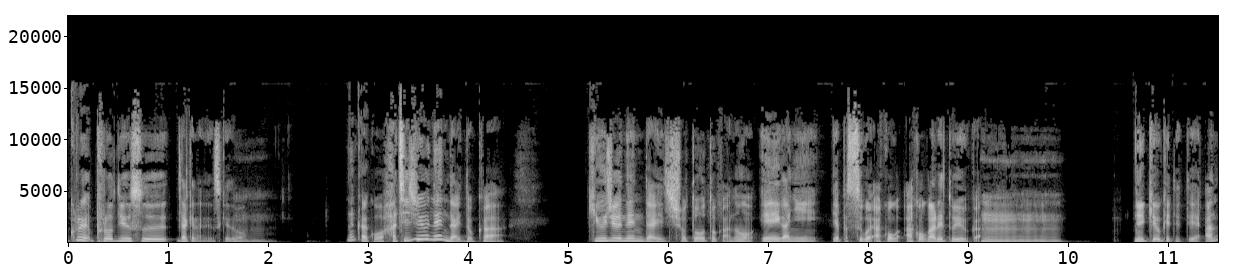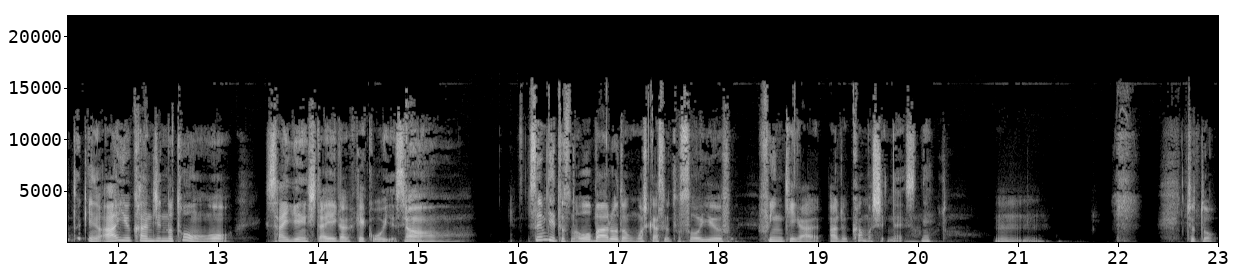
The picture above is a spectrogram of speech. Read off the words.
これはプロデュースだけなんですけど、うんなんかこう80年代とか、90年代初頭とかの映画に、やっぱすごい憧憧れというかう、ん。影響を受けてて、あの時のああいう感じのトーンを再現した映画が結構多いですよ、ああ。そういう意味で言うと、そのオーバーロードももしかするとそういう雰囲気があるかもしれないですね。うん。ちょっと、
